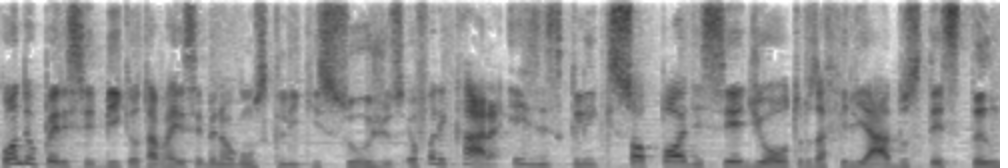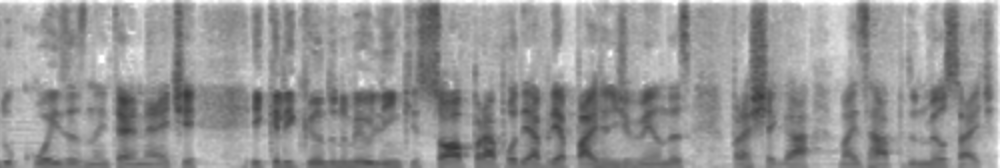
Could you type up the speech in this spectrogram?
quando eu percebi que eu estava recebendo alguns cliques sujos, eu falei, cara, esses cliques só podem ser de outros afiliados testando coisas na internet e clicando no meu link só para poder abrir a página de vendas para chegar chegar mais rápido no meu site.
